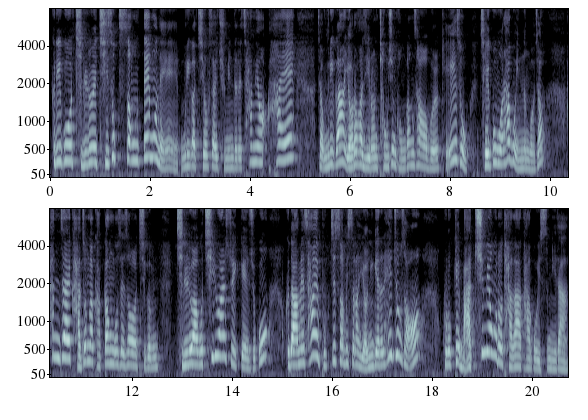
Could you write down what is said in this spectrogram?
그리고 진료의 지속성 때문에 우리가 지역사회 주민들의 참여 하에 자, 우리가 여러 가지 이런 정신 건강 사업을 계속 제공을 하고 있는 거죠. 환자의 가정과 가까운 곳에서 지금 진료하고 치료할 수 있게 해주고 그 다음에 사회복지 서비스랑 연계를 해줘서 그렇게 맞춤형으로 다가가고 있습니다.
